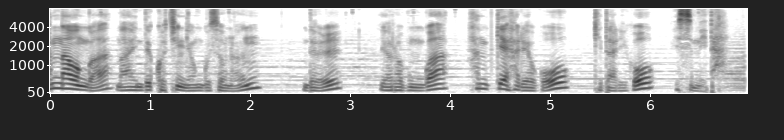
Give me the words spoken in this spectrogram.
참나원과 마인드 코칭 연구소는 늘 여러분과 함께 하려고 기다리고 있습니다.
